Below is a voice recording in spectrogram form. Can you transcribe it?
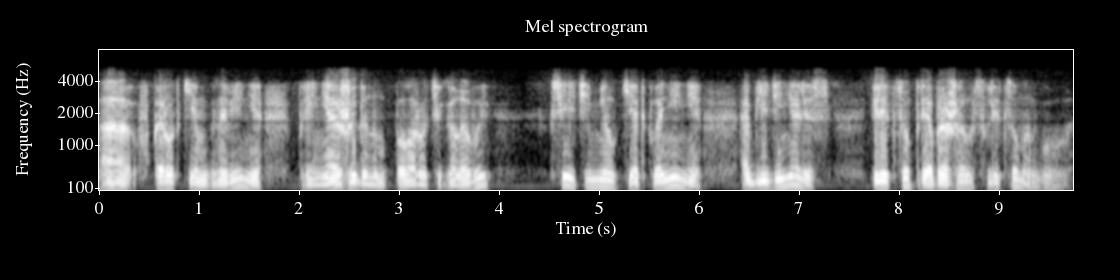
а в короткие мгновения, при неожиданном повороте головы, все эти мелкие отклонения объединялись, и лицо преображалось в лицо монгола.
